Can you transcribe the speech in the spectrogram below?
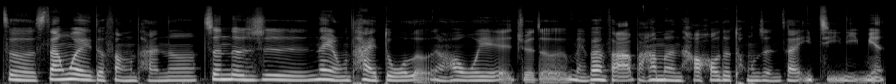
这三位的访谈呢，真的是内容太多了，然后我也觉得没办法把他们好好的统整在一集里面，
